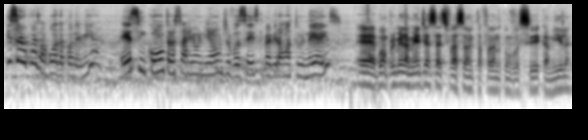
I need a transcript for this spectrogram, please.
E saiu coisa boa da pandemia? Esse encontro, essa reunião de vocês que vai virar uma turnê, é isso? É, bom, primeiramente é a satisfação de estar falando com você, Camila,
